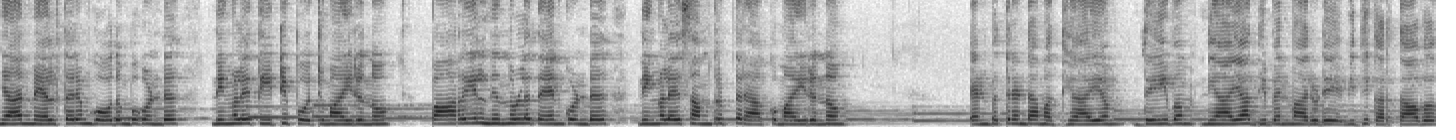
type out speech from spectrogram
ഞാൻ മേൽത്തരം ഗോതമ്പ് കൊണ്ട് നിങ്ങളെ തീറ്റിപ്പോറ്റുമായിരുന്നു. പാറയിൽ നിന്നുള്ള തേൻ കൊണ്ട് നിങ്ങളെ സംതൃപ്തരാക്കുമായിരുന്നു. എൺപത്തിരണ്ടാം അധ്യായം. ദൈവം ന്യായാധിപന്മാരുടെ വിധി കർത്താവ്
